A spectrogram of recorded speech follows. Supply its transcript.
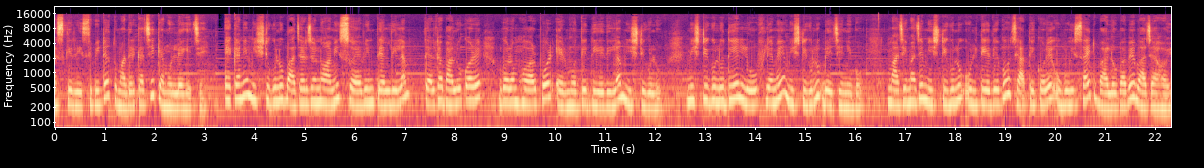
আজকের রেসিপিটা তোমাদের কাছে কেমন লেগেছে। এখানে মিষ্টিগুলো বাজার জন্য আমি সয়াবিন তেল দিলাম। তেলটা ভালো করে গরম হওয়ার পর এর মধ্যে দিয়ে দিলাম মিষ্টিগুলো। মিষ্টিগুলো দিয়ে লো ফ্লেমে মিষ্টিগুলো বেজে নিব। মাঝে মাঝে মিষ্টিগুলো উল্টিয়ে দেব যাতে করে উভয় সাইড ভালোভাবে ভাজা হয়।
